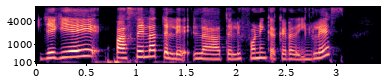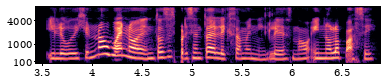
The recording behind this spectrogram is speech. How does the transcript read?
llegué, pasé la, tele- la telefónica que era de inglés y luego dije, no, bueno, entonces presenta el examen en inglés, ¿no? Y no lo pasé.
